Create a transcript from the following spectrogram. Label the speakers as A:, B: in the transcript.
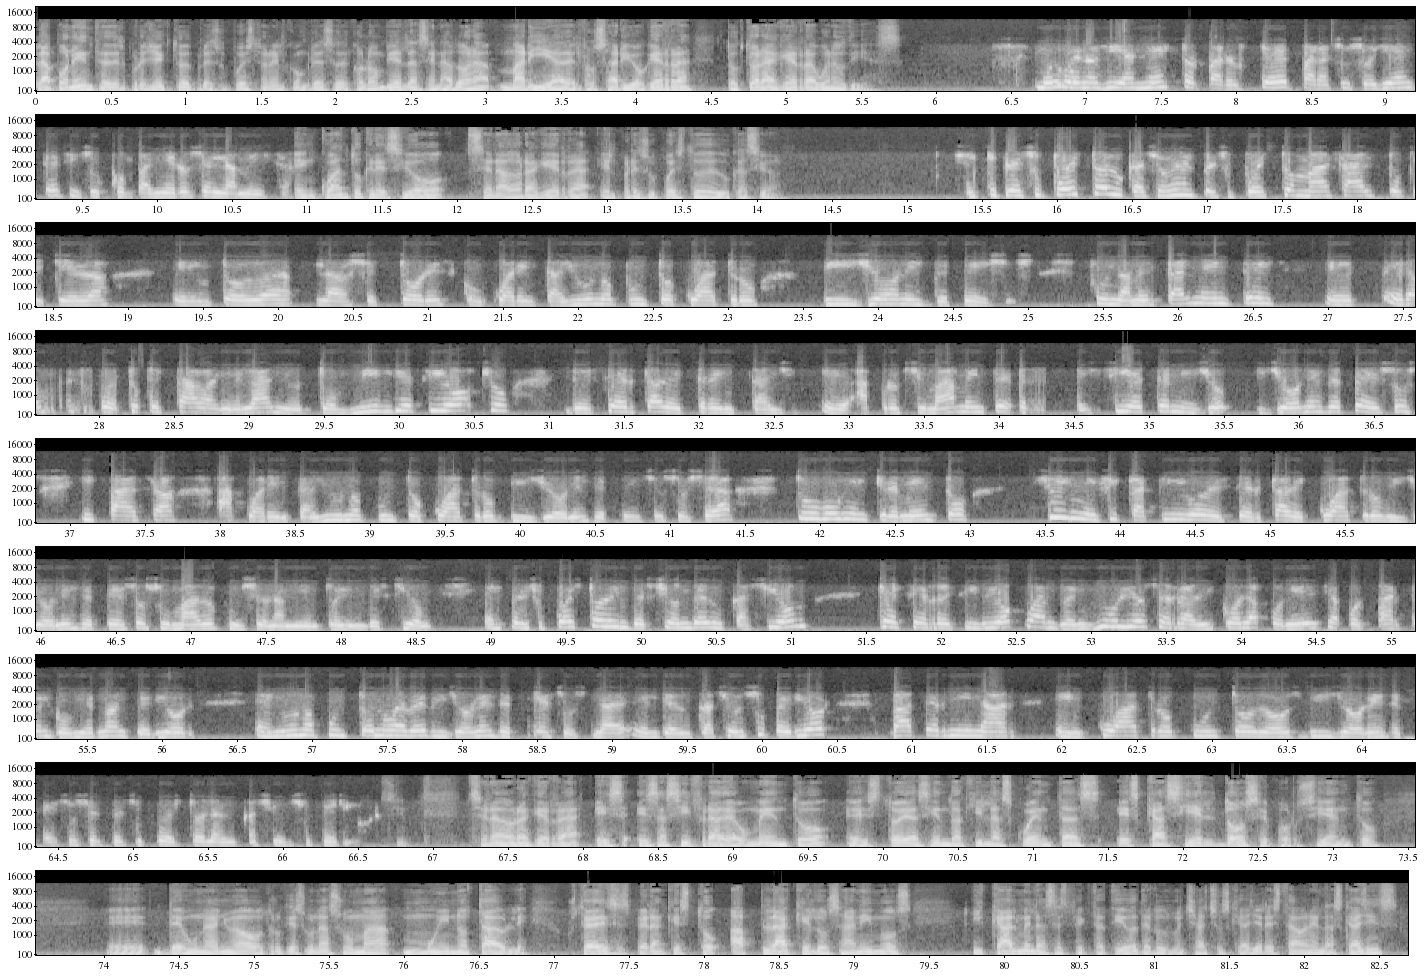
A: La ponente del proyecto de presupuesto en el Congreso de Colombia es la senadora María del Rosario Guerra. Doctora Guerra, buenos días.
B: Muy buenos días, Néstor, para usted, para sus oyentes y sus compañeros en la mesa.
A: ¿En cuánto creció, senadora Guerra, el presupuesto de educación?
B: El que presupuesto de educación es el presupuesto más alto que queda en todos los sectores con 41.4 billones de pesos. Fundamentalmente eh, era un presupuesto que estaba en el año 2018 de cerca de 30, eh, aproximadamente 37 billones de pesos y pasa a 41.4 billones de pesos. O sea, tuvo un incremento significativo de cerca de 4 billones de pesos sumado funcionamiento de inversión. El presupuesto de inversión de educación que se recibió cuando en julio se radicó la ponencia por parte del gobierno anterior en 1.9 billones de pesos. el de educación superior va a terminar en 4.2 billones de pesos el presupuesto de la educación superior.
A: Sí. Senadora Guerra, es, esa cifra de aumento, estoy haciendo aquí las cuentas, es casi el 12% eh, de un año a otro, que es una suma muy notable. ¿Ustedes esperan que esto aplaque los ánimos y calme las expectativas de los muchachos que ayer estaban en las calles?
